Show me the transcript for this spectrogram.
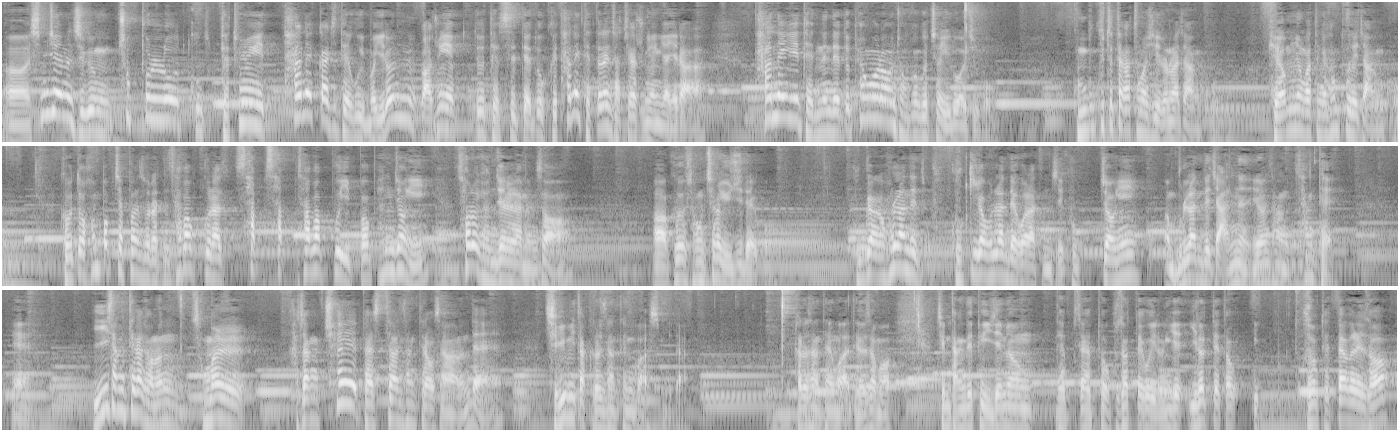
어, 심지어는 지금 촛불로 국- 대통령이 탄핵까지 되고 뭐 이런 와중에도 됐을 때도 그 탄핵됐다는 자체가 중요한 게 아니라 탄핵이 됐는데도 평화로운 정권 교체가 이루어지고 군부 쿠데타 같은 것이 일어나지 않고 계엄령 같은 게 선포되지 않고 그것도 헌법재판소 같은 사법부나 사, 사, 사법부 입법 행정이 서로 견제를 하면서 어, 그 정체가 유지되고 국가가 혼란되 국기가 혼란되거라든지 국정이 어, 문란되지 않는 이런 상, 상태 예. 이 상태가 저는 정말 가장 최베스트한 상태라고 생각하는데 지금이 딱 그런 상태인 것 같습니다. 그런 상태인 것 같아요. 그래서 뭐 지금 당 대표 이재명 대표 구속되고 이런 게 이럴 때도 구속됐다 그래서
